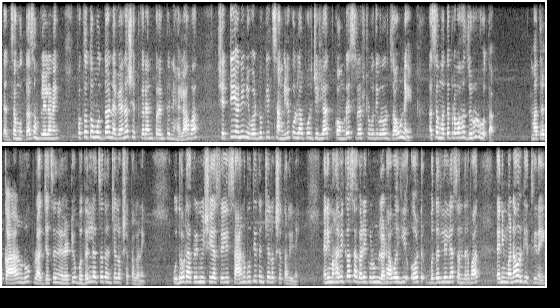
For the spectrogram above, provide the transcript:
त्यांचा मुद्दा संपलेला नाही. फक्त तो मुद्दा नव्यानं शेतकऱ्यांपर्यंत न्यायला हवा. शेट्टी यांनी निवडणुकीत सांगली कोल्हापूर जिल्ह्यात काँग्रेस राष्ट्रवादीबरोबर जाऊ नये असा मतप्रवाह जरूर होता. मात्र काळानुरूप राज्याचं नेरेटिव्ह बदलल्याचं त्यांच्या लक्षात आलं नाही. उद्धव ठाकरेंविषयी असलेली सहानुभूती त्यांच्या लक्षात आली नाही. त्यांनी महाविकास आघाडीकडून लढावं ही अट बदललेल्या संदर्भात त्यांनी मनावर घेतली नाही.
